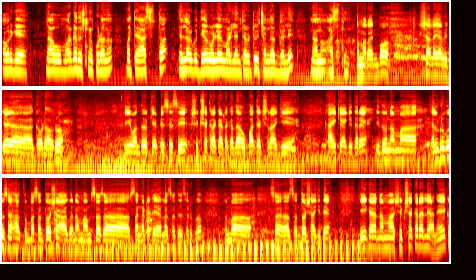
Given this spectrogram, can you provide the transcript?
ಅವರಿಗೆ ನಾವು ಮಾರ್ಗದರ್ಶನ ಕೊಡೋಣ ಮತ್ತು ಆಸ್ತ ಎಲ್ಲರಿಗೂ ದೇವರು ಒಳ್ಳೇದು ಮಾಡಲಿ ಅಂತ ಹೇಳ್ಬಿಟ್ಟು ಈ ಸಂದರ್ಭದಲ್ಲಿ ನಾನು ಆಸ್ತೀನಿ ನಮ್ಮ ರೈನ್ಬೋ ಶಾಲೆಯ ವಿಜಯ ಗೌಡ ಅವರು ಈ ಒಂದು ಕೆ ಪಿ ಸಿ ಸಿ ಶಿಕ್ಷಕರ ಘಟಕದ ಉಪಾಧ್ಯಕ್ಷರಾಗಿ ಆಯ್ಕೆಯಾಗಿದ್ದಾರೆ. ಇದು ನಮ್ಮ ಎಲ್ರಿಗೂ ಸಹ ತುಂಬ ಸಂತೋಷ ಹಾಗೂ ನಮ್ಮ ಹಂಸ ಸಂಘಟನೆಯ ಎಲ್ಲ ಸದಸ್ಯರಿಗೂ ತುಂಬ ಸಂತೋಷ ಆಗಿದೆ. ಈಗ ನಮ್ಮ ಶಿಕ್ಷಕರಲ್ಲಿ ಅನೇಕ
